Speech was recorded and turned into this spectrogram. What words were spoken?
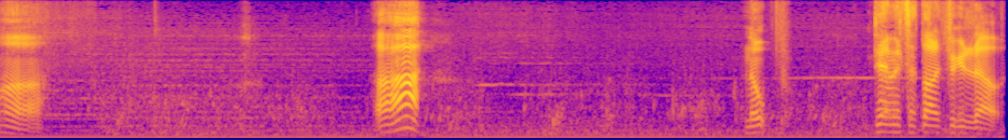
Huh. Aha! Nope. Damn it, I thought I figured it out.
